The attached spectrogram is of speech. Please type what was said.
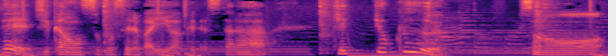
で時間を過ごせればいいわけですから、結局、その、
